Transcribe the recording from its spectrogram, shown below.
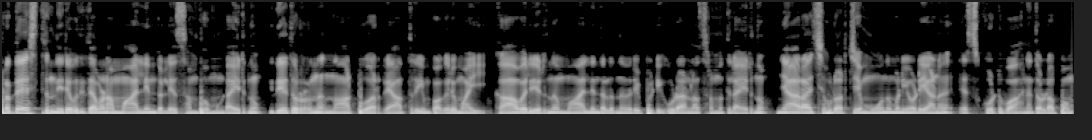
പ്രദേശത്ത് നിരവധി തവണ മാലിന്യം തള്ളിയ സംഭവം ഉണ്ടായിരുന്നു. ഇതേ തുടർന്ന് നാട്ടുകാർ രാത്രിയും പകലുമായി കാവലിരുന്ന് മാലിന്യം തള്ളുന്നവരെ പിടികൂടാനുള്ള ശ്രമത്തിലായിരുന്നു. ഞായറാഴ്ച പുലർച്ചെ മൂന്ന് മണിയോടെയാണ് എസ്കോട്ട് വാഹനത്തോടൊപ്പം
